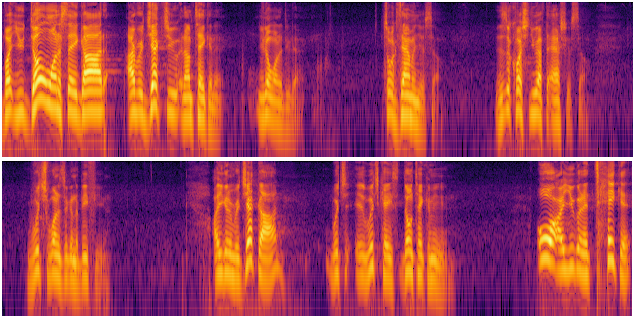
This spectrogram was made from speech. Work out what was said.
But you don't want to say, God, I reject you and I'm taking it. You don't want to do that. So examine yourself. This is a question you have to ask yourself. Which one is it going to be for you? Are you going to reject God, which, in which case, don't take communion? Or are you going to take it,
